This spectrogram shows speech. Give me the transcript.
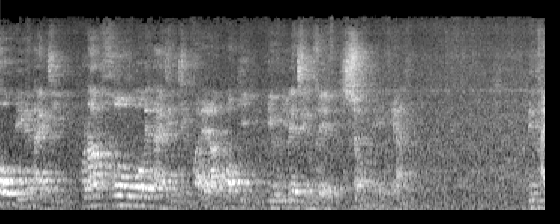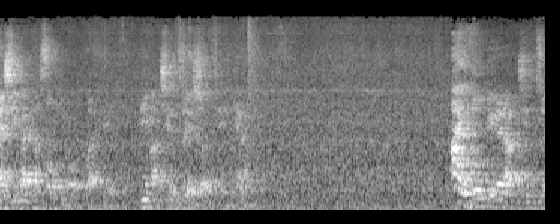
去做和平的代志。互人和睦的代志，即款的人福气，由伊要称作上帝的囝。你开始甲耶稣基督有关系，你嘛称作上帝的囝。爱和平的人真多，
